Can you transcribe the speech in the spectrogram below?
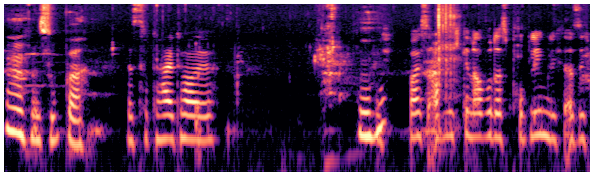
hm, super. Das ist total toll. Mhm. Ich weiß auch nicht genau, wo das Problem liegt. Also ich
